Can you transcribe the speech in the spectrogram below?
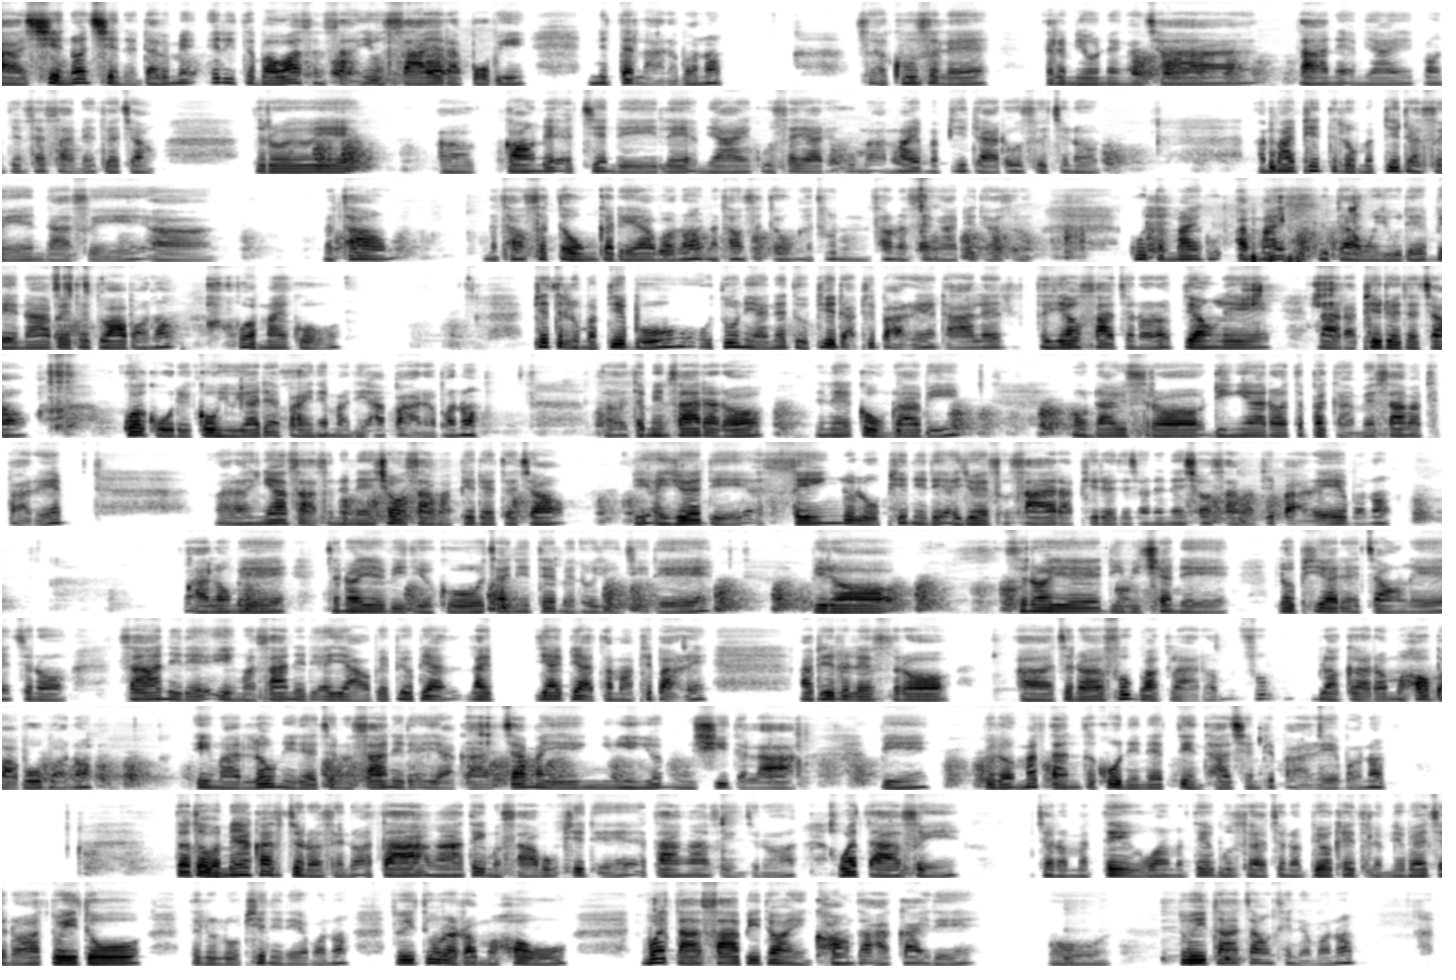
အာရှင်တော့ရှင်တယ်ဒါပေမဲ့အဲ့ဒီတဘာဝဆန်ဆန်ရုပ်စားရတာပို့ပြီးနှစ်သက်လာတာပေါ့နော်ဆိုတော့အခုဆိုလည်းအဲ့လိုမျိုးနိုင်ငံခြားသားနဲ့အများကြီးပေါင်းတင်ဆက်ဆံတဲ့အတွက်ကြောင့်သူတို့ရဲ့အာကောင်းတဲ့အကျင့်တွေလည်းအများကြီးကိုဆက်ရတယ်ဥမာအမိုက်မပြစ်တာတို့ဆိုကျွန်တော်အမိုက်ဖြစ်တယ်လို့မပြစ်တာဆိုရင်ဒါဆိုရင်အာ2000 2013ကတည်းကပေါ့နော်2013အခု2025ဖြစ်တာဆိုတော့ ကိုတမိုက်ကိုအမိုက်ကိုကိုတာဝန်ယူတယ်ဘယ်နာပဲသွားပေါ့နော်ကိုအမိုက်ကိုပြစ်တယ်လို့မပြစ်ဘူးဟိုသူ့နေရာနဲ့သူပြစ်တာဖြစ်ပါတယ်ဒါကလည်းတယောက်စကျွန်တော်တို့ပြောင်းလဲလာတာဖြစ်တဲ့ကြောင့်ကိုယ့်ကိုယ်တွေကုန်ယူရတဲ့အပိုင်းထဲမှာဒီဟာပါတာပေါ့နော်အဲသမင်းစားတာတော့နည်းနည်းကုန်သွားပြီကုန်သွားပြီဆိုတော့ဒီညကတော့တပတ်ကံပဲစားမှာဖြစ်ပါတယ်အဲဒါညစာဆိုနည်းနည်းချော့စားမှာဖြစ်တဲ့အတွက်ကြောင့် ဒီအရွက်တွေအစိမ်းလို့လို့ဖြစ်နေတဲ့အရွက်ဆိုစားရတာဖြစ်တဲ့အတွက်ကြောင့်နည်းနည်းချော့စားမှာဖြစ်ပါတယ်ပေါ့နော်အားလုံးပဲကျွန်တော်ရဲ့ဗီဒီယိုကိုကြိုက်နေတဲ့မယ်လို့ယုံကြည်တယ်ပြီးတော့ကျွန်တော်ရဲ့ DV channel လုပ်ဖြစ်ရတဲ့အကြောင်းလဲကျွန်တော်စားနေတဲ့အိမ်မှာစားနေတဲ့အရာကိုပဲပြောပြလိုက်ရိုက်ပြသမှာဖြစ်ပါတယ်။အဖြစ်လည်းလဲဆိုတော့အာကျွန်တော် food blogger တော့ food blogger တော့မဟုတ်ပါဘူးပေါ့နော်။ အိမ်မှာလုပ်နေတဲ့ကျွန်တော်စားနေတဲ့အရာကကျန်းမာရေးငြိမ်ရွက်မှုရှိသလားပြီးရင်ပြီးတော့မှတ်တမ်းတစ်ခုအနေနဲ့တင်ထားခြင်းဖြစ်ပါတယ်ပေါ့နော်။တော်တော်များများကကျွန်တော်ဆိုရင်တော့အသားငါးတိတ်မစားဘူးဖြစ်တယ်အသားငါးဆိုရင်ကျွန်တော်ဝက်သားဆိုရင်ကျွန်တော်မတည့်ဘူးကမတည့်ဘူးဆိုတာကျွန်တော်ပြောခဲ့တယ်လို့မျိုးပဲကျွန်တော်ကတွေးတိုးတယ်လို့လို့ဖြစ်နေတယ်ပေါ့နော်တွေးတိုးတာတော့မဟုတ်ဘူးဝက်သားစားပြီးတော့ရင်ခေါင်းတအားကိုက်တယ်ဟိုတွေးသားကြောင်းထင်တယ်ပေါ့နော်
